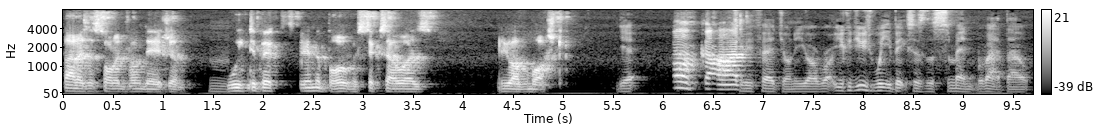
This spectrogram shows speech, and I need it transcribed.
That is a solid foundation. Hmm. Weetabix in the bowl for six hours. You haven't washed. Yeah. Oh God! To be fair, Johnny, you are right. You could use Weetabix as the cement without a doubt.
